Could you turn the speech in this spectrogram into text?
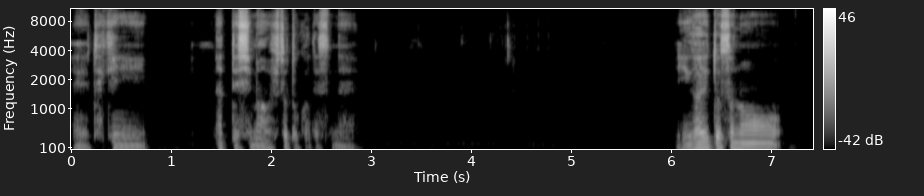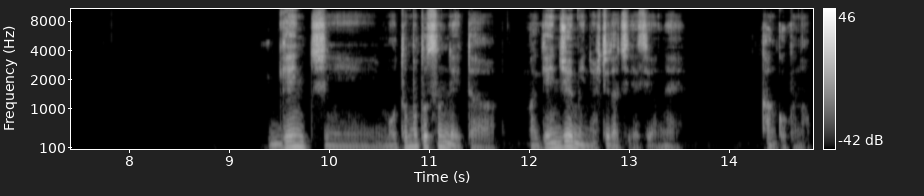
えー、敵になってしまう人とかですね。意外とその現地にもともと住んでいた、まあ、原住民の人たちですよね。韓国の。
